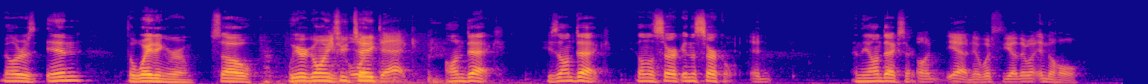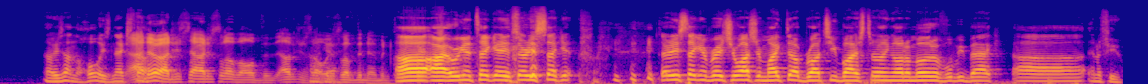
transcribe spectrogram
Miller is in the waiting room, so we are going He's to on take deck. on deck. He's on deck. He's on the circle in the circle And in the on deck circle. on yeah, no, what's the other one? In the hole. No, he's on the hole. He's next I up. know. I just I just love all the. I just always love the nomenclature. Uh, all right, we're gonna take a 30 second, 30 second break. You're watching Mik'd Up, brought to you by Sterling Automotive. We'll be back uh, in a few.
